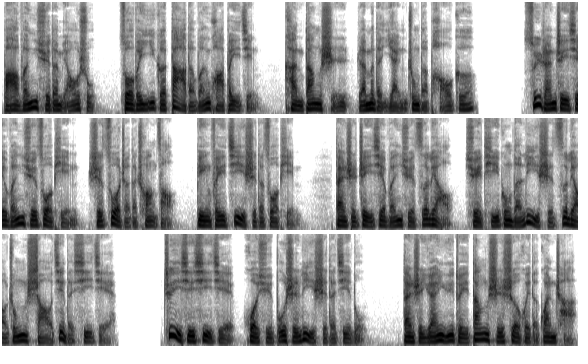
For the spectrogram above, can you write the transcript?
把文学的描述作为一个大的文化背景，看当时人们的眼中的袍哥。虽然这些文学作品是作者的创造，并非纪实的作品，但是这些文学资料却提供了历史资料中少见的细节。这些细节或许不是历史的记录。但是源于对当时社会的观察，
